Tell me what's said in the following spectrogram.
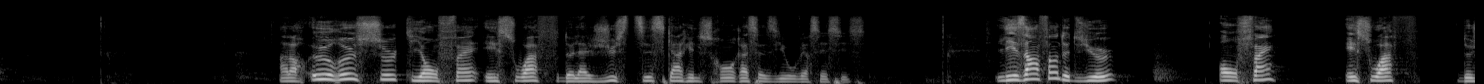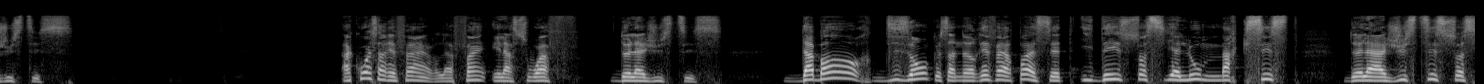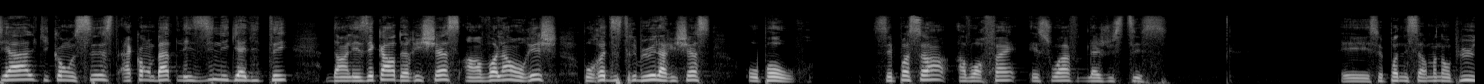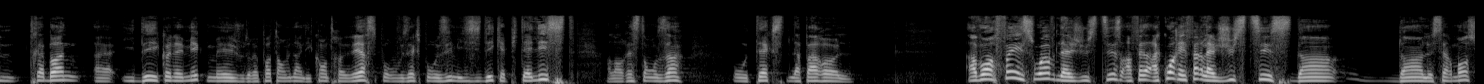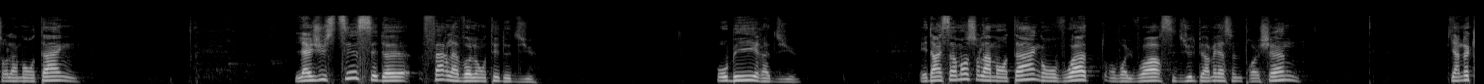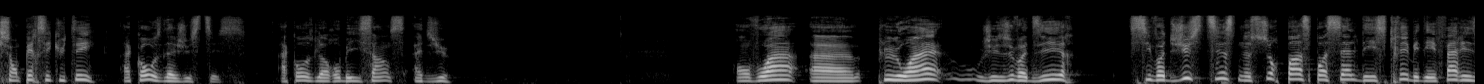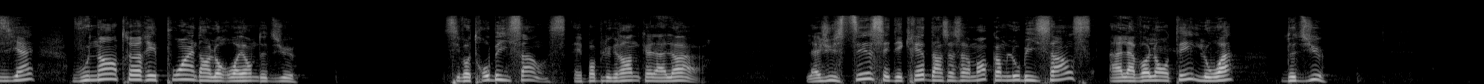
Alors, heureux ceux qui ont faim et soif de la justice, car ils seront rassasiés au verset 6 les enfants de Dieu ont faim et soif de justice. À quoi ça réfère la faim et la soif de la justice? D'abord, disons que ça ne réfère pas à cette idée socialo-marxiste de la justice sociale qui consiste à combattre les inégalités dans les écarts de richesse en volant aux riches pour redistribuer la richesse aux pauvres. C'est pas ça, avoir faim et soif de la justice. Et ce n'est pas nécessairement non plus une très bonne euh, idée économique, mais je ne voudrais pas tomber dans les controverses pour vous exposer mes idées capitalistes. Alors restons-en au texte de la parole. Avoir faim et soif de la justice, en fait, à quoi réfère la justice dans, dans le sermon sur la montagne? La justice, c'est de faire la volonté de Dieu, obéir à Dieu. Et dans le sermon sur la montagne, on voit, on va le voir si Dieu le permet la semaine prochaine, qu'il y en a qui sont persécutés à cause de la justice, à cause de leur obéissance à Dieu. On voit euh, plus loin où Jésus va dire, si votre justice ne surpasse pas celle des scribes et des pharisiens, vous n'entrerez point dans le royaume de Dieu. Si votre obéissance n'est pas plus grande que la leur, la justice est décrite dans ce sermon comme l'obéissance à la volonté, loi de Dieu.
